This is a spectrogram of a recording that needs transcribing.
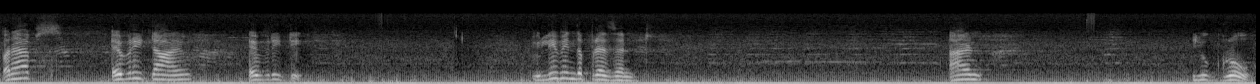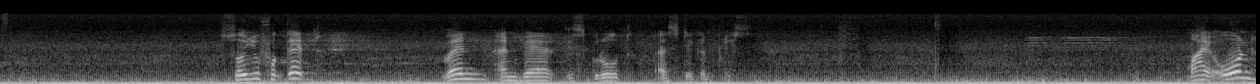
Perhaps every time, every day, you live in the present and you grow. So you forget when and where this growth has taken place. My own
